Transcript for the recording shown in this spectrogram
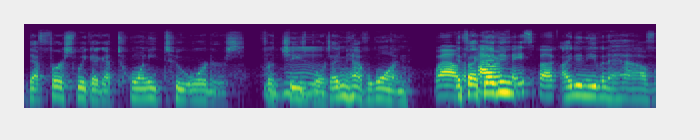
That first week I got 22 orders for cheese boards. I didn't have one. Wow, In fact, I didn't, Facebook. I didn't even have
